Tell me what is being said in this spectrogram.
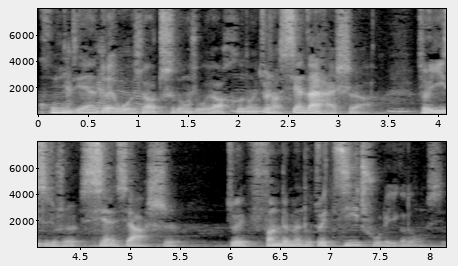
空间，对我需要吃东西，我要喝东西，至少现在还是啊。所以意思就是线下是最 fundamental、最基础的一个东西。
